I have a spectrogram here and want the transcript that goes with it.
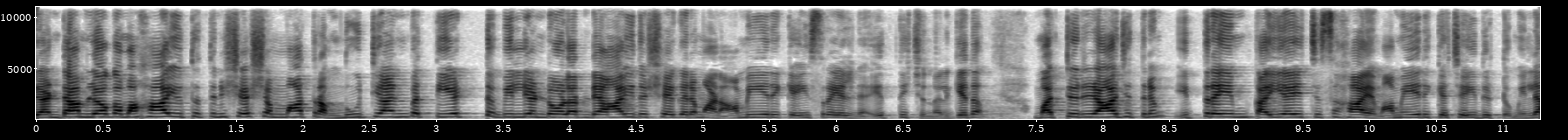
രണ്ടാം ലോക മഹായുദ്ധത്തിന് ശേഷം മാത്രം നൂറ്റി അൻപത്തി എട്ട് ബില്യൺ ഡോളറിന്റെ ആയുധ ശേഖരമാണ് അമേരിക്ക ഇസ്രയേലിന് എത്തിച്ചു നൽകിയത്. മറ്റൊരു രാജ്യത്തിനും ഇത്രയും കൈയയച്ച സഹായം അമേരിക്ക ചെയ്തിട്ടുമില്ല.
